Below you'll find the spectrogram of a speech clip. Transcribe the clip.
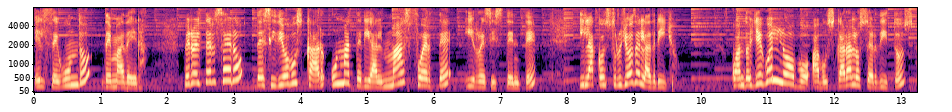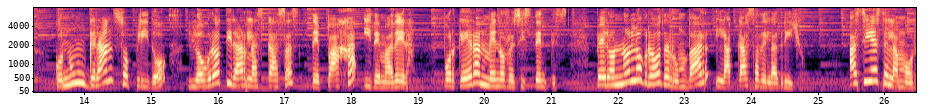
el segundo de madera, pero el tercero decidió buscar un material más fuerte y resistente y la construyó de ladrillo. Cuando llegó el lobo a buscar a los cerditos, con un gran soplido logró tirar las casas de paja y de madera, porque eran menos resistentes, pero no logró derrumbar la casa de ladrillo. Así es el amor.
